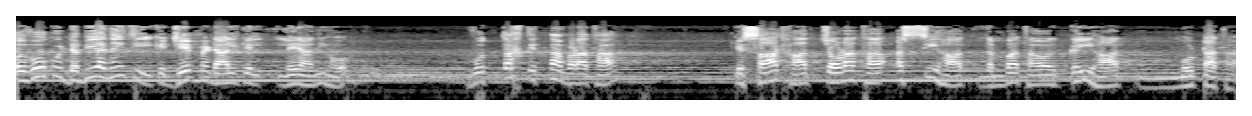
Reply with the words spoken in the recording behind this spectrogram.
और वो कोई डबिया नहीं थी कि जेब में डाल के ले आनी हो। वो तख्त इतना बड़ा था कि साठ हाथ चौड़ा था, अस्सी हाथ लंबा था और कई हाथ मोटा था।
